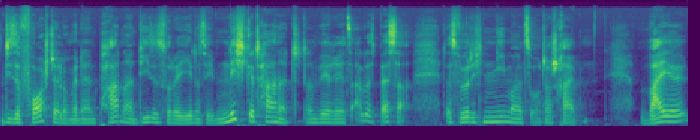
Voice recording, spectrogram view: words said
diese Vorstellung, wenn dein Partner dieses oder jenes eben nicht getan hätte, dann wäre jetzt alles besser. Das würde ich niemals unterschreiben. Weil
